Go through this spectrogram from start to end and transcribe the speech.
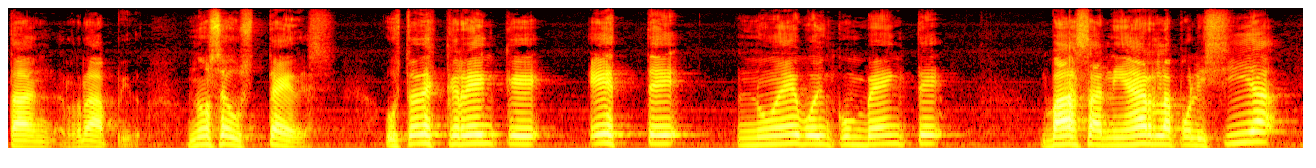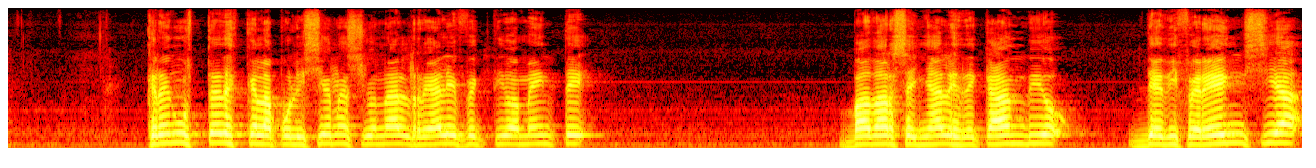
tan rápido. No sé ustedes, ¿Ustedes creen que este nuevo incumbente va a sanear la policía? ¿Creen ustedes que la Policía Nacional real efectivamente va a dar señales de cambio, de diferencia?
